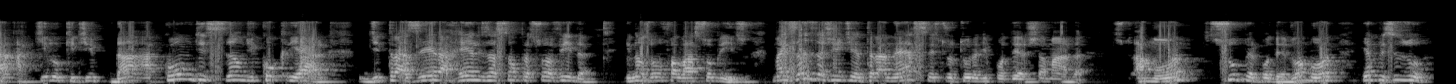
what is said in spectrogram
Aquilo que te dá a condição de cocriar, de trazer a realização para a sua vida. E nós vamos falar sobre isso. Mas antes da gente entrar nessa estrutura de poder chamada amor, superpoder do amor, eu preciso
